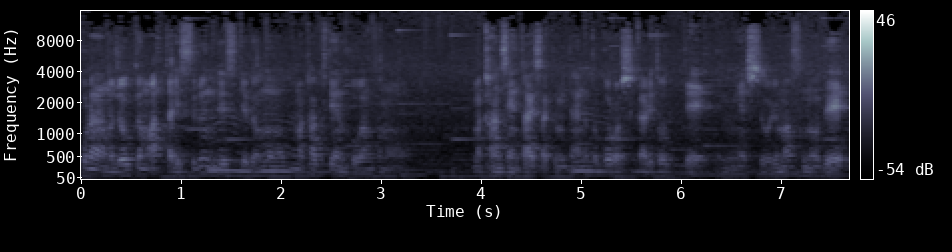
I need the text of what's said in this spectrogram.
コロナの状況もあったりするんですけども、まあ各店舗はそのまあ、感染対策みたいなところをしっかりとって運営しておりますので、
